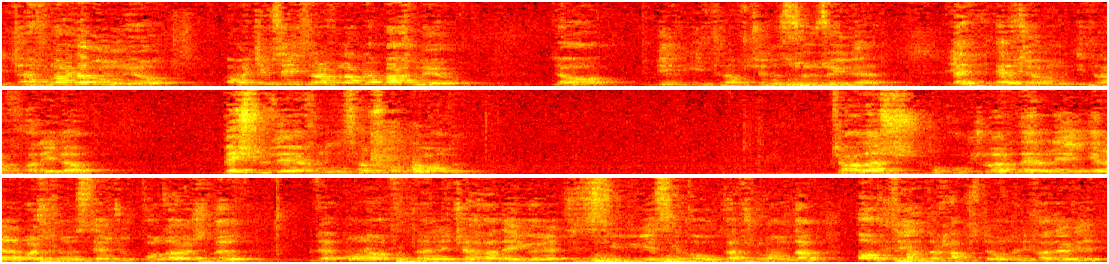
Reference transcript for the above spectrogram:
İtiraflarda bulunuyor. Ama kimse itiraflarına bakmıyor. Ya bir itirafçının sözüyle ben Ercan'ın itiraflarıyla 500'e yakın insan sorgulandı. Çağdaş Hukukçular Derneği Genel Başkanı Selçuk Kozağaçlı ve 16 tane CHD yöneticisi, üyesi, avukat şu anda 6 yıldır hapiste onun ifadeleri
